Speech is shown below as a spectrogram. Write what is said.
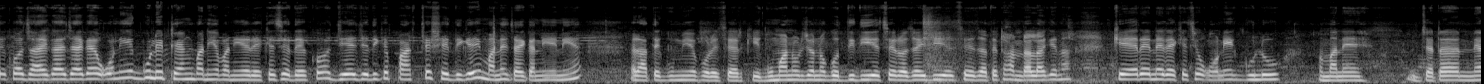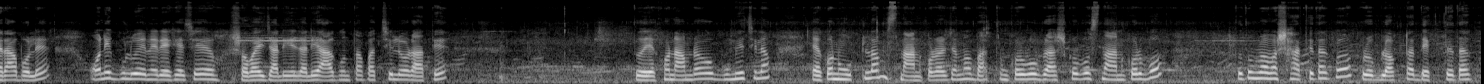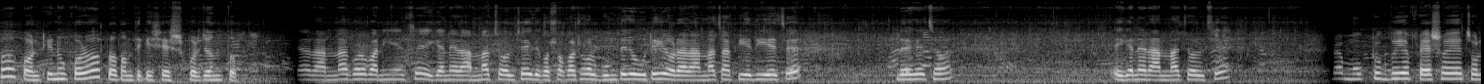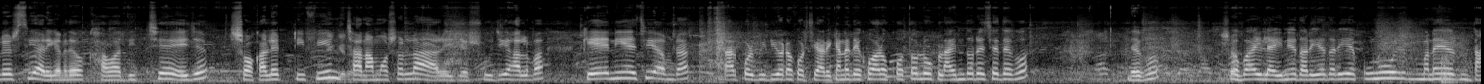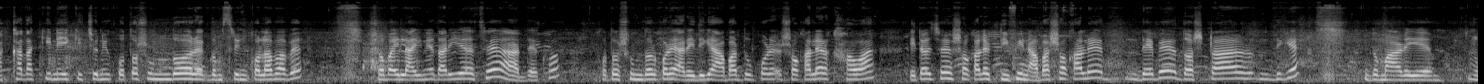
দেখো জায়গায় জায়গায় অনেকগুলি ট্যাঙ্ক বানিয়ে বানিয়ে রেখেছে, দেখো যে যেদিকে পারছে সেদিকেই মানে জায়গা নিয়ে নিয়ে রাতে ঘুমিয়ে পড়েছে আর কি। ঘুমানোর জন্য গদ্দি দিয়েছে, রজাই দিয়েছে, যাতে ঠান্ডা লাগে না। কেয়ার এনে রেখেছে অনেকগুলো মানে যেটা নেড়া বলে, অনেকগুলো এনে রেখেছে, সবাই জ্বালিয়ে জ্বালিয়ে আগুন তাপাচ্ছিল রাতে। তো এখন আমরাও ঘুমিয়েছিলাম, এখন উঠলাম, স্নান করার জন্য বাথরুম করব ব্রাশ করব, স্নান করব। তো তোমরা আমার সাথে থাকো, পুরো ব্লগটা দেখতে থাকো কন্টিনিউ করো, প্রথম থেকে শেষ পর্যন্ত। রান্নাঘর বানিয়েছে, এখানে রান্না চলছে, দেখো সকাল সকাল ঘুম থেকে উঠেই ওরা রান্না চাপিয়ে দিয়েছে। দেখেছ? এখানে রান্না চলছে। আমরা মুখ টুক ধুয়ে ফ্রেশ হয়ে চলে এসেছি আর এখানে দেখো খাওয়া দিচ্ছে এই যে সকালের টিফিন ছানা মশলা আর এই যে সুজি হালবা খেয়ে নিয়েছি আমরা। তারপর ভিডিওটা করছি। আর এখানে দেখো আরও কত লোক লাইন ধরেছে দেখো। দেখো সবাই লাইনে দাঁড়িয়ে দাঁড়িয়ে কোনো মানে ধাক্কা ধাক্কি নেই কিছু নেই। কত সুন্দর একদম শৃঙ্খলাভাবে সবাই লাইনে দাঁড়িয়ে আছে। আর দেখো কত সুন্দর করে আর এদিকে আবার দুপুরে সকালের খাওয়া এটা হচ্ছে সকালের টিফিন। আবার সকালে দেবে দশটার দিকে। তোমার ইয়ে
